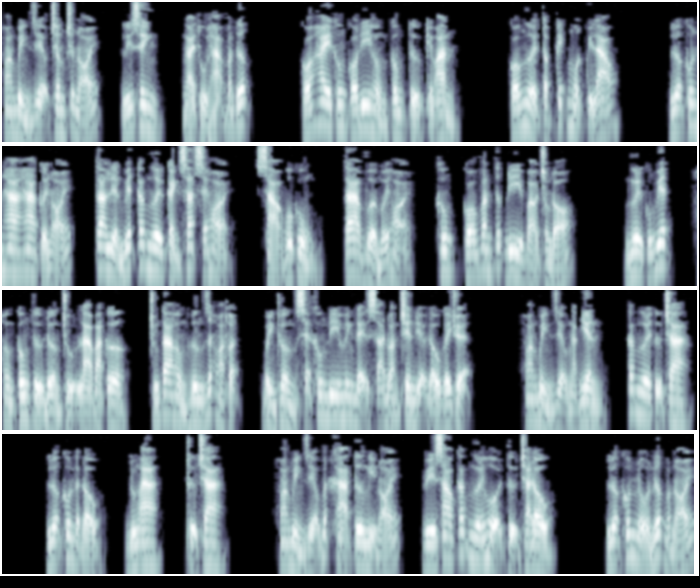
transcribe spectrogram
Hoàng bình diệu châm trước nói, lý sinh, ngài thủ hạ văn tước, có hay không có đi hồng công tử kiếm ăn? Có người tập kích một quỷ lão. Lượng khôn ha ha cười nói, ta liền biết các ngươi cảnh sát sẽ hỏi, xảo vô cùng, ta vừa mới hỏi không có văn tức đi vào trong đó. Ngươi cũng biết, hồng công tử đường chủ là ba cơ, chúng ta hồng hưng rất hòa thuận, bình thường sẽ không đi minh đệ xã đoàn trên địa đầu gây chuyện. Hoàng bình diệu ngạc nhiên, các ngươi tự tra. Lượng côn gật đầu, đúng a, tự tra. Hoàng bình diệu bất khả tư nghị nói, vì sao các ngươi hội tự tra đâu? Lượng côn nổ nước vào nói,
